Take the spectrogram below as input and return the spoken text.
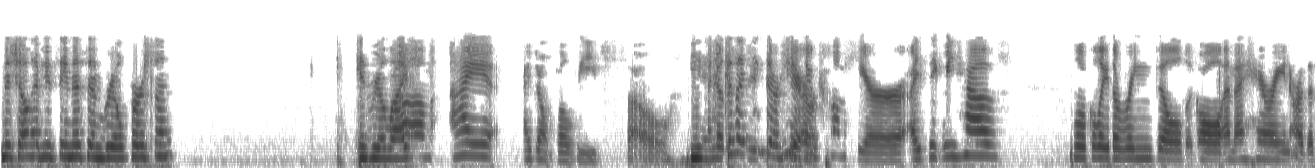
Michelle, have you seen this in real person? in real life? Um, I I don't believe so. Yeah, I know because I think they're They here. do come here. I think we have locally the ring-billed gull and the herring are the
